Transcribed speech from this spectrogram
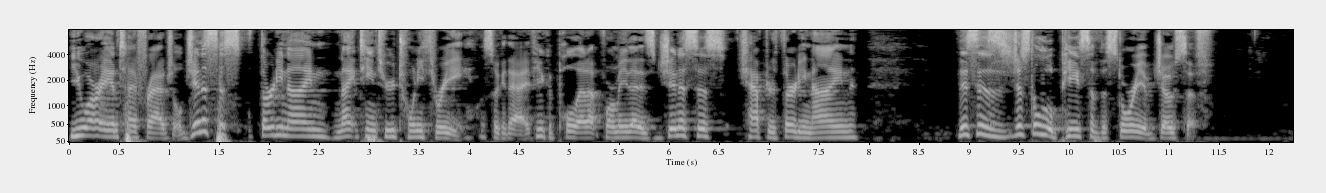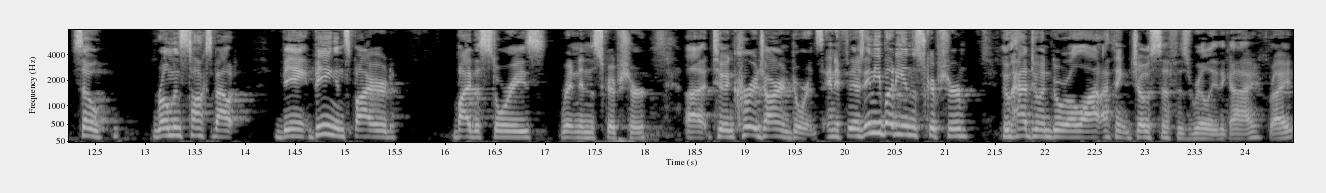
you are anti-fragile. Genesis 39, 19 through 23. Let's look at that. If you could pull that up for me, that is Genesis chapter 39. This is just a little piece of the story of Joseph. So Romans talks about being, being inspired by the stories written in the scripture uh, to encourage our endurance. And if there's anybody in the scripture who had to endure a lot, I think Joseph is really the guy, right?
